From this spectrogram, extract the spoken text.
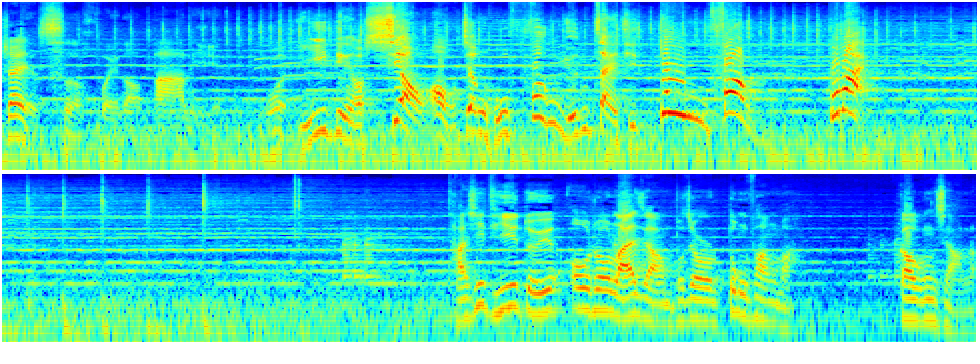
这次回到巴黎，我一定要笑傲江湖，风云再起，东方不败。塔希提对于欧洲来讲不就是东方吗？高更想着，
